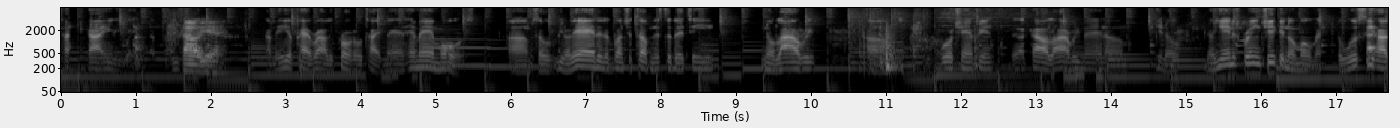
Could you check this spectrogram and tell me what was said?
type of guy anyway. He's oh a, yeah. I mean, he's a Pat Riley prototype, man. Him and Morris. Um, so you know they added a bunch of toughness to their team. You know Lowry, um, world champion uh, Kyle Lowry, man. Um, you know, you know, he ain't a spring chicken no more, man. So we'll see how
